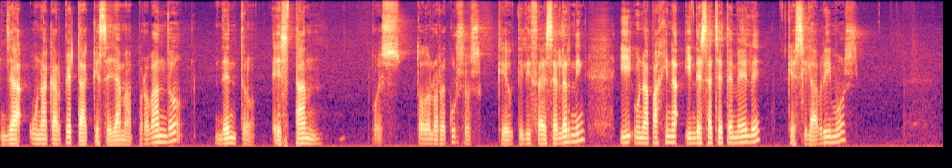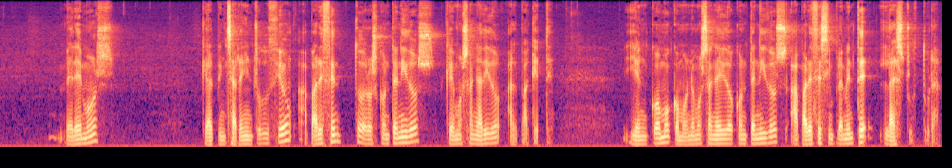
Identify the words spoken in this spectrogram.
ya una carpeta que se llama probando. Dentro están pues todos los recursos que utiliza ese learning y una página index.html que si la abrimos veremos que al pinchar en introducción aparecen todos los contenidos que hemos añadido al paquete y en cómo, como no hemos añadido contenidos, aparece simplemente la estructura.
